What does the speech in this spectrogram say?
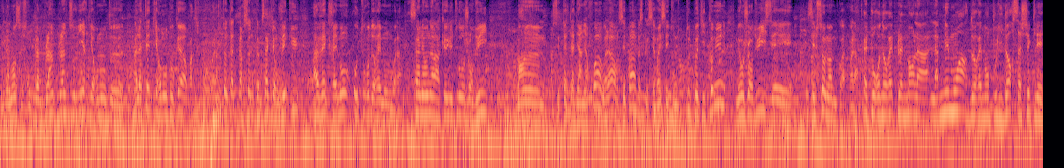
Évidemment, ce sont plein, plein, plein de souvenirs qui remontent euh, à la tête, qui remontent au cœur pratiquement. Voilà. Tout un tas de personnes comme ça qui ont vécu avec Raymond, autour de Raymond. Voilà. Saint-Léonard accueille le tour aujourd'hui. Ben, c'est peut-être la dernière fois, voilà, on ne sait pas, parce que c'est vrai que c'est une toute petite commune, mais aujourd'hui c'est c'est le summum, quoi. Voilà. Et pour honorer pleinement la, la mémoire de Raymond Poulidor, sachez que les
